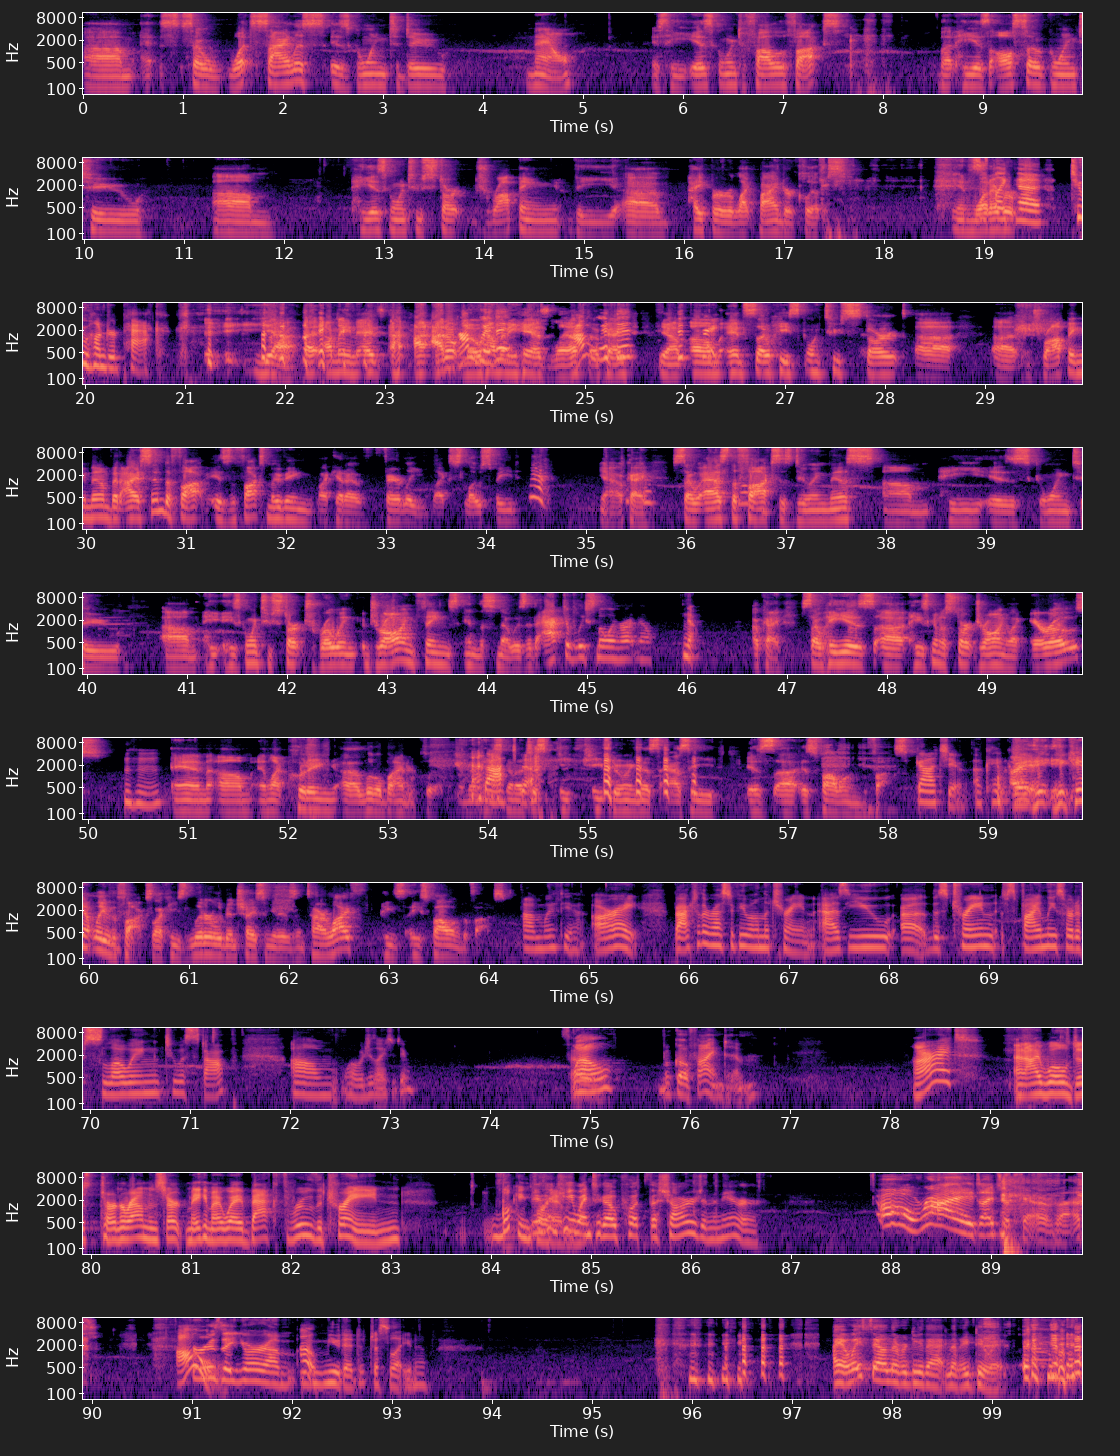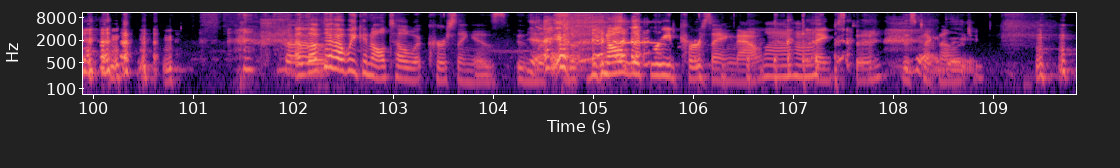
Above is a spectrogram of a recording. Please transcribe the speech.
Um, so what Silas is going to do now is he is going to follow the fox, but he is also going to, um, he is going to start dropping the uh, paper like binder clips in This whatever. like a 200 pack. yeah, I, I mean, I I don't know how it. many he has left. I'm okay, yeah, um, and so he's going to start uh, uh, dropping them. But I assume the fox is the fox moving like at a fairly like slow speed. Yeah. Yeah. Okay. So as the fox is doing this, um, he is going to. Um, he, he's going to start drawing drawing things in the snow. Is it actively snowing right now? No. Okay, so he is. Uh, he's going to start drawing like arrows hmm and um and like putting a little binder clip and then he's gonna just keep keep doing this as he is uh is following the fox Got you. Okay. I mean, he, he can't leave the fox like he's literally been chasing it his entire life he's he's following the fox I'm with you. All right. Back to the rest of you on the train. As you, uh, this train is finally sort of slowing to a stop. Um, what would you like to do? So Well, we'll go find him. all right. And I will just turn around and start making my way back through the train looking Do you think him. he went to go put the shard in the mirror? Oh, right. I took care of that. Oh, Feruza, you're um, Oh. muted, just to let you know. I always say I'll never do that, and then I do it. I love how we can all tell what cursing is. is Yeah. lip- lip- we can all lip read cursing now, Mhm. thanks to this Exactly. technology.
